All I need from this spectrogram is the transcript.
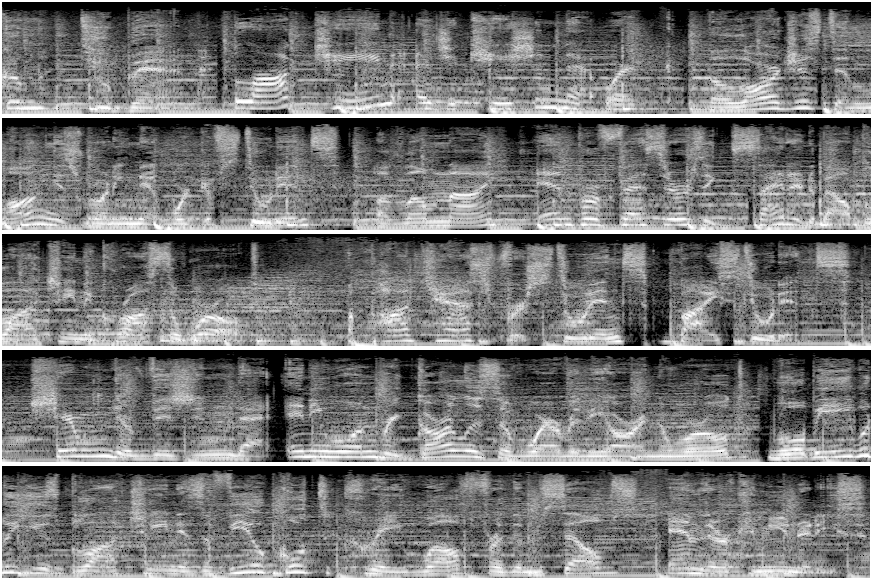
Welcome to Ben, Blockchain Education Network. the largest and longest running network of students, alumni, and professors excited about blockchain across the world. A podcast for students by students, sharing their vision that anyone, regardless of wherever they are in the world, will be able to use blockchain as a vehicle to create wealth for themselves and their communities.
